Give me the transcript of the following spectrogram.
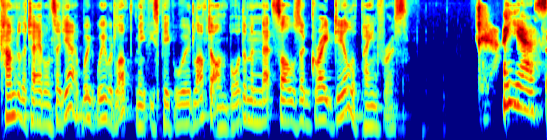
come to the table and said, yeah, we, we would love to meet these people, we would love to onboard them, and that solves a great deal of pain for us. Yes,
